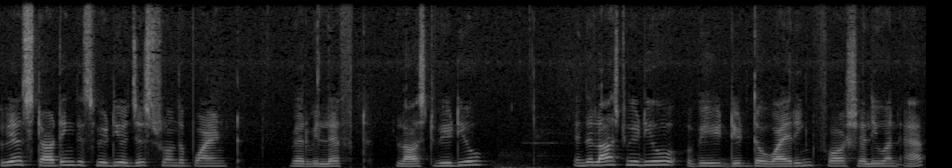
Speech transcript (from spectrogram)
we are starting this video just from the point where we left last video. In the last video we did the wiring for Shelly 1 app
